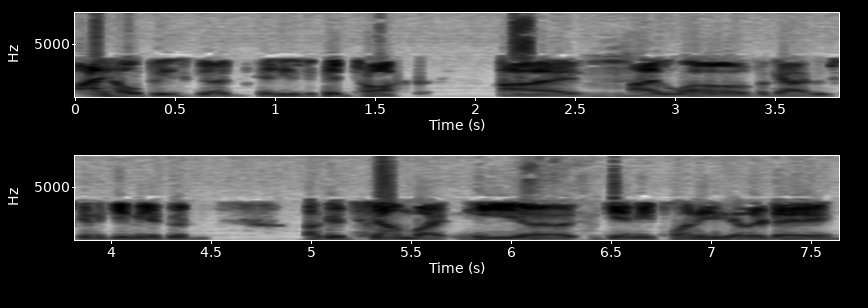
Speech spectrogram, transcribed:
I hope he's good because he's a good talker. I I love a guy who's going to give me a good a good soundbite. And he uh, gave me plenty the other day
